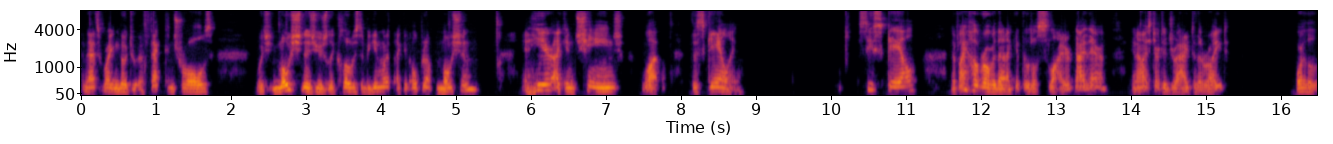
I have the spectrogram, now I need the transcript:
and that's where I can go to effect controls, which motion is usually closed to begin with. I can open up motion, and here I can change what? The scaling. See scale? If I hover over that, I get the little slider guy there, and now I start to drag to the right, or, the,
